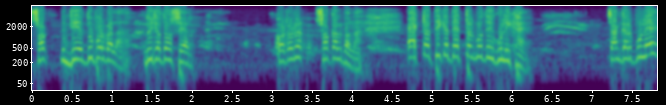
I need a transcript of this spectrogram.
সক- দুপুরবেলা, দুইটা দশে আর ঘটনা সকালবেলা। একটা থেকে দেড়টার মধ্যে গুলি খায়। চাঙ্কারপুলে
